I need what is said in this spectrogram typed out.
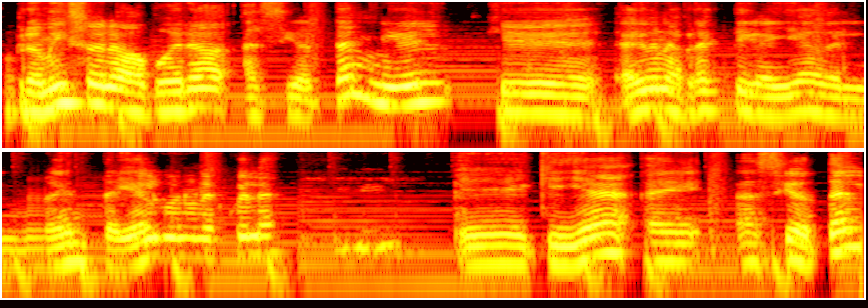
compromiso de los apoderados ha sido tan nivel que hay una práctica ya del 90 y algo en una escuela, eh, que ya eh, ha sido tal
